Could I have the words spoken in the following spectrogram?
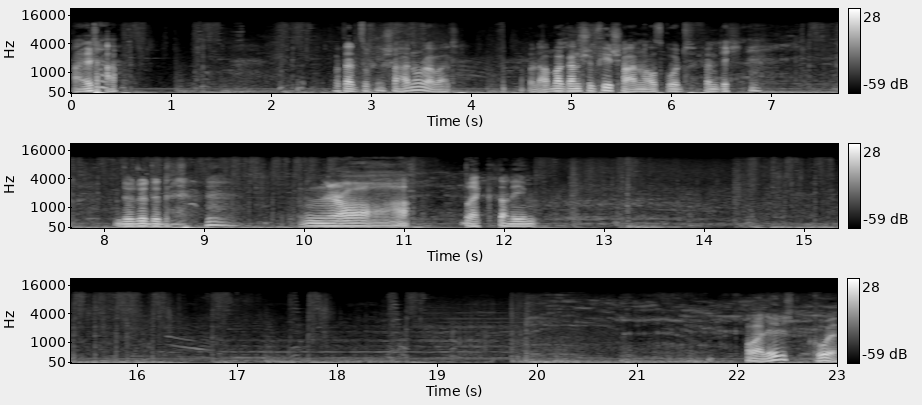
Alter. Macht das so viel Schaden oder was? Oder aber ganz schön viel Schaden aus gut, finde ich. Ja, Dreck daneben. Oh, erledigt. Cool.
